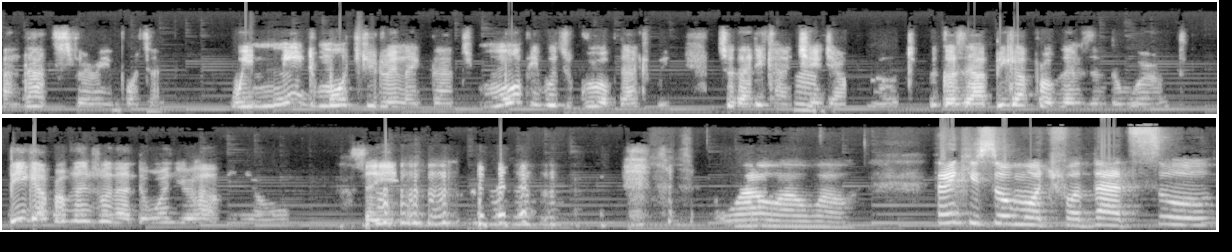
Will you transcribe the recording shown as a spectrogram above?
and that's very important. We need more children like that, more people to grow up that way, so that they can hmm. change our world. Because there are bigger problems in the world, bigger problems more than the one you have in your home. So. wow! Wow! Wow! Thank you so much for that. So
